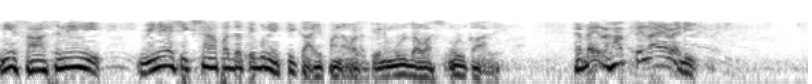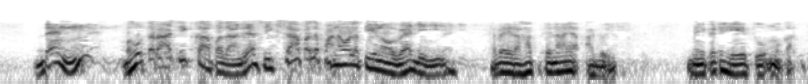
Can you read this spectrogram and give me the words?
මේ ශාසනයේ විනය ශික්ෂාපද තිබුණේ ටිකයි පනවල තියෙන මුල් දවස් මුල් කාලේ. හැබැයි රහත් වෙන අය වැඩි. දැන් බහුතරා ශික්ෂාපදාන දැන් ශික්ෂාපද පනවල තියෙනවා වැඩි. හැබැයි රහත් වෙන අය අඩුයි. මේකට හේතුව මොකක්ද?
